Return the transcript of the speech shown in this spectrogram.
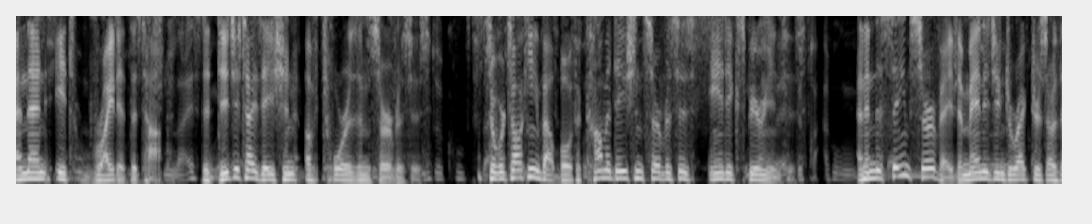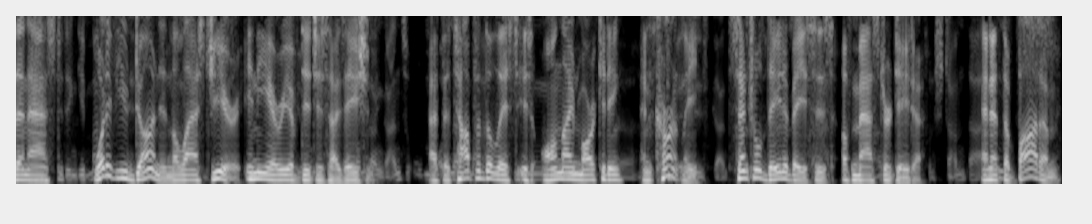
And then it's right at the top the digitization of tourism services. So we're talking about both accommodation services and experiences. And in the same survey, the managing directors are then asked, What have you done in the last year in the area of digitization? At the top of the list is online marketing and currently central databases of master data. And at the bottom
